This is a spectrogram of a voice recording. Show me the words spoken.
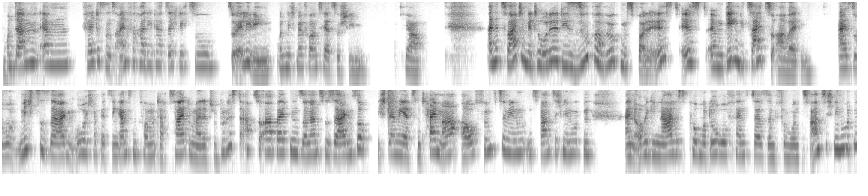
und dann ähm, fällt es uns einfacher, die tatsächlich zu, zu erledigen und nicht mehr vor uns herzuschieben. Ja. Eine zweite Methode, die super wirkungsvoll ist, ist, ähm, gegen die Zeit zu arbeiten. Also nicht zu sagen, oh, ich habe jetzt den ganzen Vormittag Zeit, um meine To-Do-Liste abzuarbeiten, sondern zu sagen, so, ich stelle mir jetzt einen Timer auf 15 Minuten, 20 Minuten. Ein originales Pomodoro-Fenster sind 25 Minuten.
